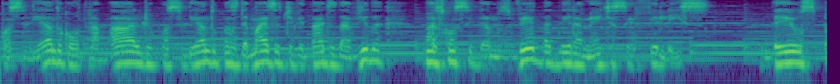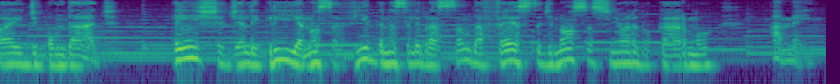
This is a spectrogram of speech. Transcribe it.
conciliando com o trabalho, conciliando com as demais atividades da vida, nós consigamos verdadeiramente ser felizes. Deus Pai de bondade, encha de alegria nossa vida na celebração da festa de Nossa Senhora do Carmo. Amém.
